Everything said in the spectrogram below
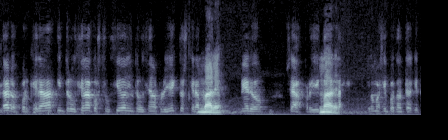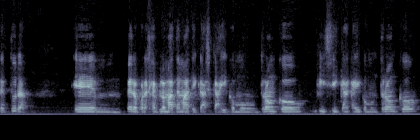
Claro, porque era introducción a construcción, introducción a proyectos, que era Vale. primero, o sea, proyectos Vale. era lo más importante de arquitectura. Eh, pero, por ejemplo, matemáticas caí como un tronco, física caí como un tronco.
